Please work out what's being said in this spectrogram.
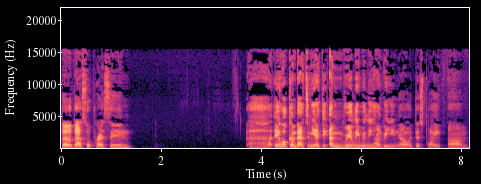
the vasopressin uh, it will come back to me. I think I'm really, really hungry, you know, at this point. Um,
